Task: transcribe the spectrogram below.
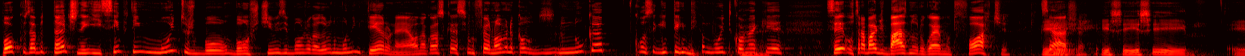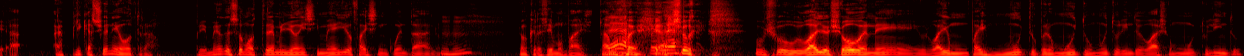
poucos habitantes, né? E sempre tem muitos bo- bons times e bons jogadores no mundo inteiro, né? É um negócio que é assim, um fenômeno que eu nunca consegui entender muito como é, que... Você- o trabalho de base no Uruguai é muito forte? Que, você Eh, acha? Esse, esse, eh, a, a explicação é outra. Primeiro que somos 3 milhões e meio faz 50 anos. Uhum. Não crescemos mais. Estamos, É, é. o o Uruguai é jovem, né? O Uruguai é um país muito, pero muito, muito lindo. Eu acho muito lindo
